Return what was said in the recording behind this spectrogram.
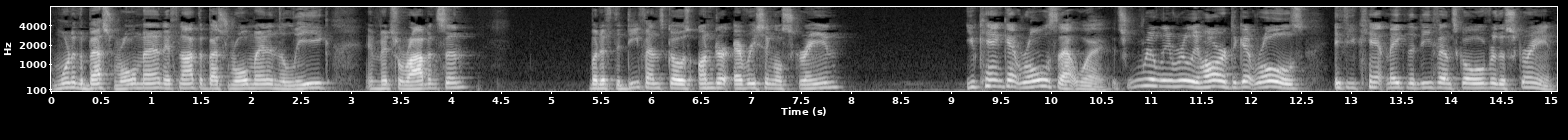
one of the best role men, if not the best role man in the league, in Mitchell Robinson. But if the defense goes under every single screen, you can't get rolls that way. It's really, really hard to get rolls if you can't make the defense go over the screen.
